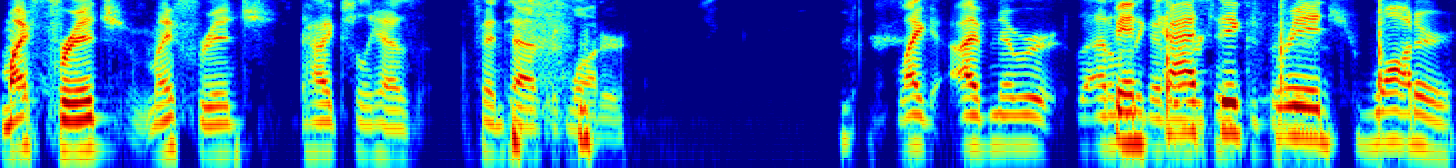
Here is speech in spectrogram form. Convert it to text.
My fridge, my fridge actually has fantastic water. Like I've never, I don't think I've ever Fantastic better. fridge water.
